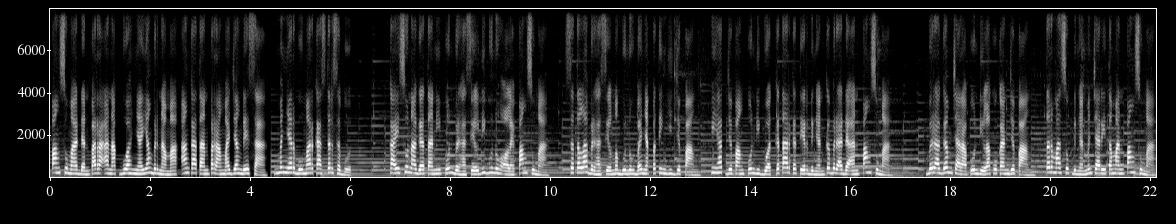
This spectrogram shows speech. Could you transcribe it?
Pang Suma dan para anak buahnya yang bernama Angkatan Perang Majang Desa menyerbu markas tersebut. Kaisu Nagatani pun berhasil dibunuh oleh Pang Suma. Setelah berhasil membunuh banyak petinggi Jepang, pihak Jepang pun dibuat ketar-ketir dengan keberadaan Pang Suma. Beragam cara pun dilakukan Jepang, termasuk dengan mencari teman Pang Suma.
